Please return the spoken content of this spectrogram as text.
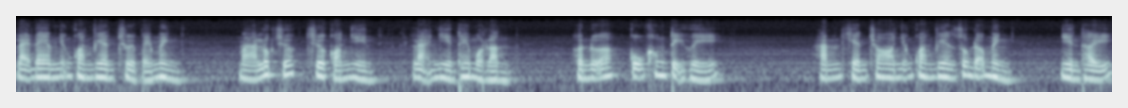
lại đem những quan viên chửi bấy mình, Mà lúc trước chưa có nhìn, Lại nhìn thêm một lần. Hơn nữa, cũng không tị húy Hắn khiến cho những quan viên giúp đỡ mình, Nhìn thấy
